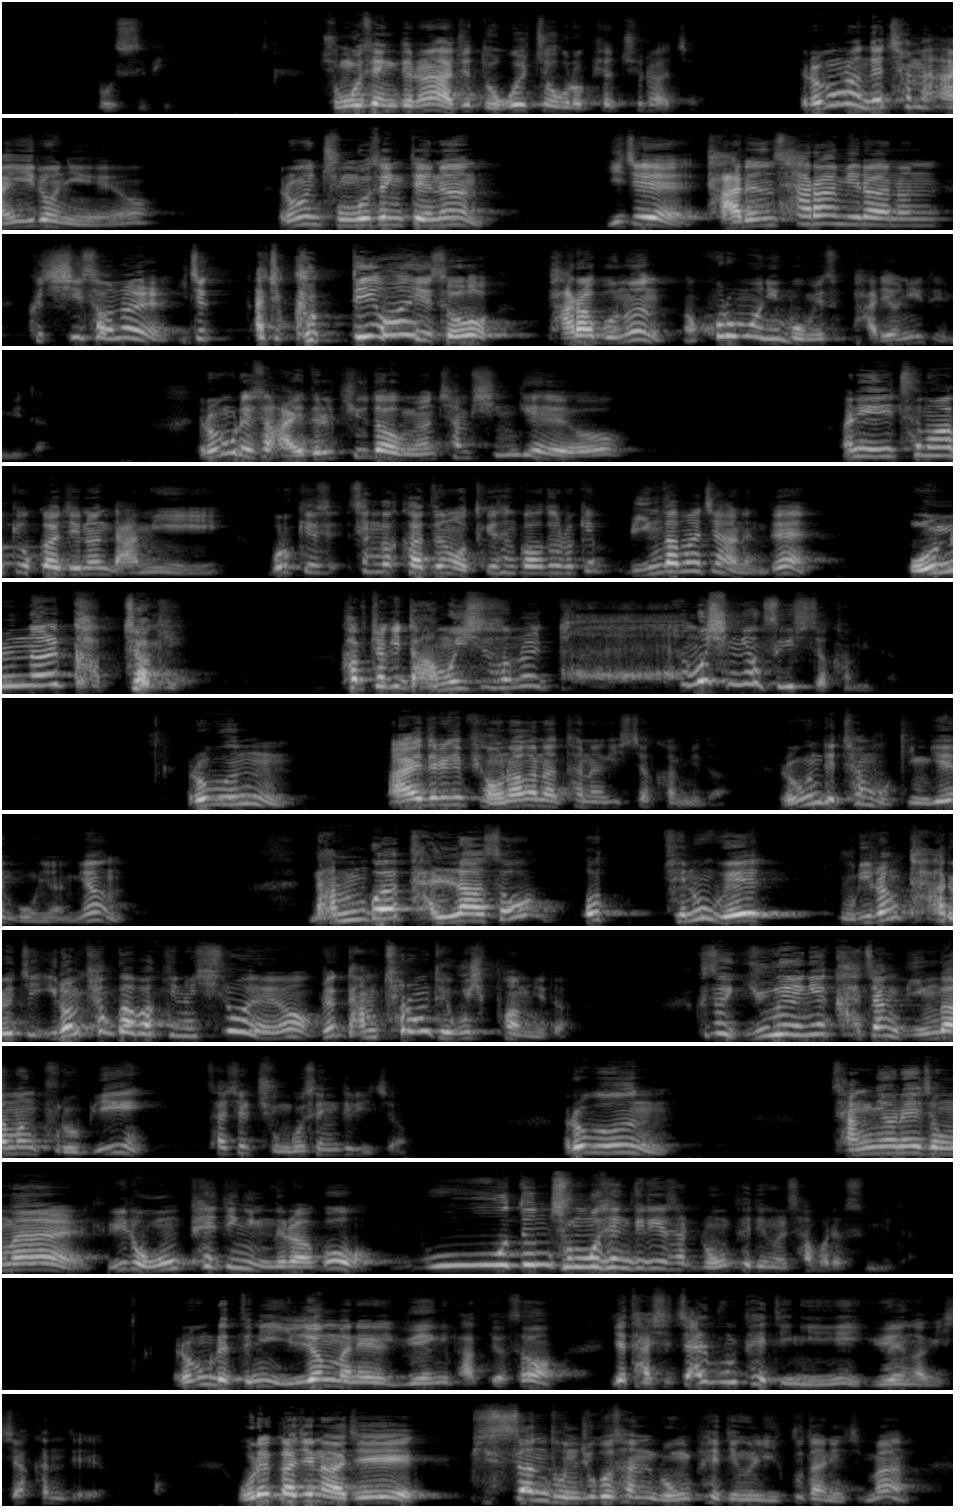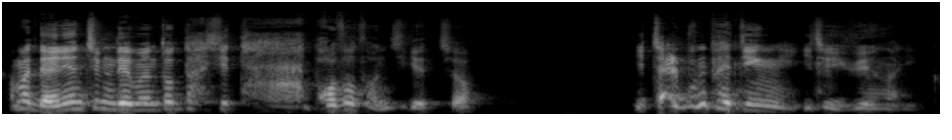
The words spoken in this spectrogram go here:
모습이. 중고생들은 아주 노골적으로 표출하죠. 여러분, 그런데 참 아이러니예요. 여러분, 중고생 때는 이제 다른 사람이라는 그 시선을 이제 아주 극대화해서 바라보는 호르몬이 몸에서 발현이 됩니다. 여러분, 그래서 아이들을 키우다 보면 참 신기해요. 아니, 초등학교까지는 남이 뭐 이렇게 생각하든 어떻게 생각하든 그렇게 민감하지 않은데, 어느 날 갑자기, 갑자기 남의 시선을 너무 신경 쓰기 시작합니다. 여러분, 아이들에게 변화가 나타나기 시작합니다. 여러분, 근데 참 웃긴 게 뭐냐면, 남과 달라서, 어, 쟤는 왜 우리랑 다르지? 이런 평가받기는 싫어해요. 그래서 남처럼 되고 싶어 합니다. 그래서 유행에 가장 민감한 그룹이 사실 중고생들이죠. 여러분, 작년에 정말 이 롱패딩 입느라고 모든 중고생들이 롱패딩을 사버렸습니다. 여러분 그랬더니 1년 만에 유행이 바뀌어서 이제 다시 짧은 패딩이 유행하기 시작한대요. 올해까지는 아직 비싼 돈 주고 산 롱패딩을 입고 다니지만 아마 내년쯤 되면 또 다시 다 벗어 던지겠죠. 이 짧은 패딩 이제 유행하니까.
